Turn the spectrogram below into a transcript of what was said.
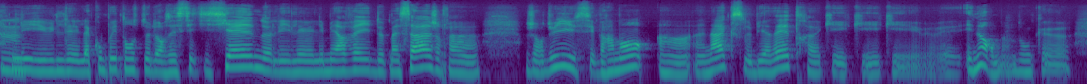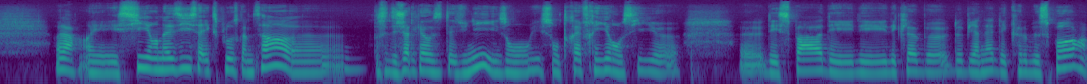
hmm. la compétence de leurs esthéticiennes, les, merveilles de massage. Enfin, aujourd'hui, c'est vraiment un, axe, le bien-être, qui est, qui, est, énorme. Donc, voilà. Et si en Asie ça explose comme ça, euh, c'est déjà le cas aux États-Unis, ils, ils sont très friands aussi euh, euh, des spas, des, des, clubs de bien-être, des clubs de sport.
